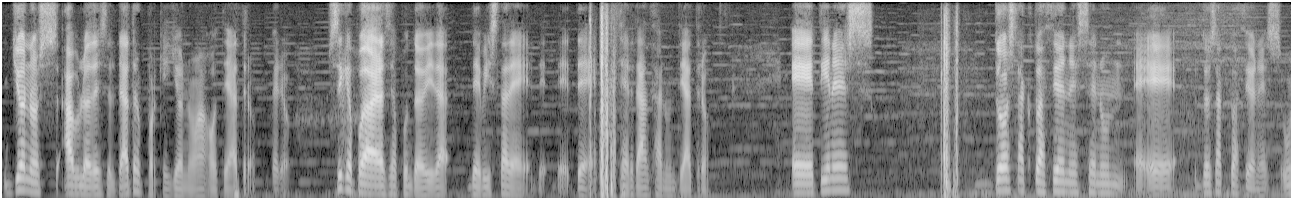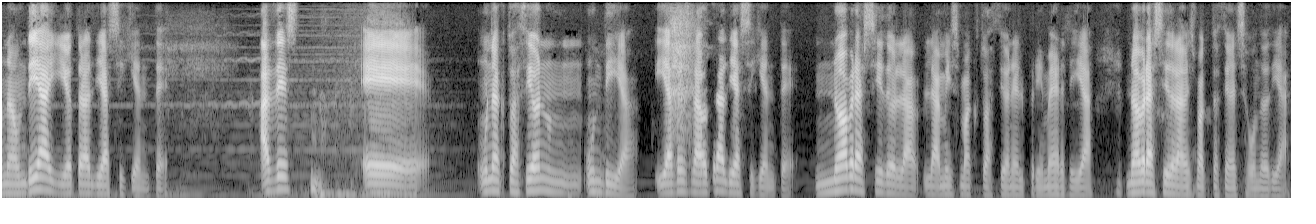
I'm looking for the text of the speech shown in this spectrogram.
yo no os hablo desde el teatro porque yo no hago teatro, pero sí que puedo hablar desde el punto de, vida- de vista de, hacer danza en un teatro. Eh, tienes dos actuaciones en un eh, dos actuaciones, una un día y otra al día siguiente. Haces Mm. eh, una actuación un, un día y haces la otra al día siguiente. No habrá sido la, la misma actuación el primer día, no habrá sido la misma actuación el segundo día.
